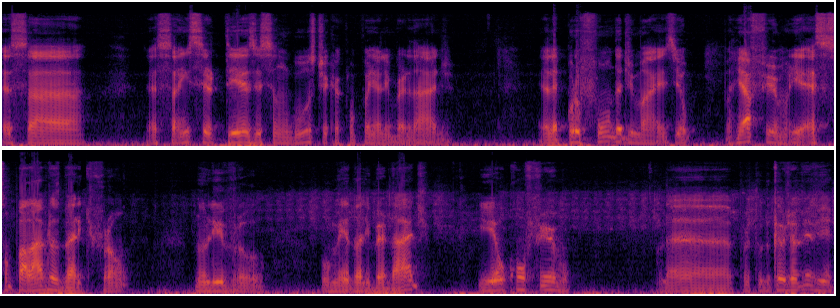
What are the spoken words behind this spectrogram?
essa essa incerteza, essa angústia que acompanha a liberdade, ela é profunda demais. Eu reafirmo, e essas são palavras do Eric Fromm no livro O Medo à Liberdade, e eu confirmo né, por tudo que eu já vivi.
